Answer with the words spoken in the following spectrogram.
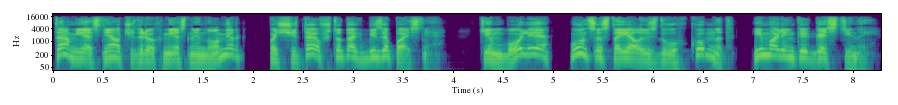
Там я снял четырехместный номер, посчитав, что так безопаснее. Тем более он состоял из двух комнат и маленькой гостиной.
